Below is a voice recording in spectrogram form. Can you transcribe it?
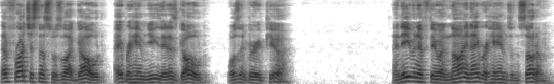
If righteousness was like gold, Abraham knew that his gold wasn't very pure. And even if there were nine Abrahams in Sodom,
